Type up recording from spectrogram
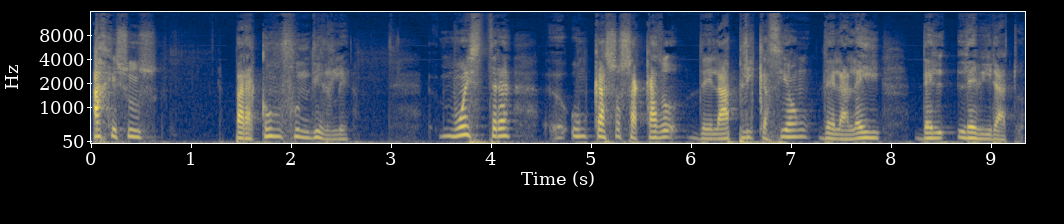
a Jesús para confundirle, muestra eh, un caso sacado de la aplicación de la ley del levirato.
